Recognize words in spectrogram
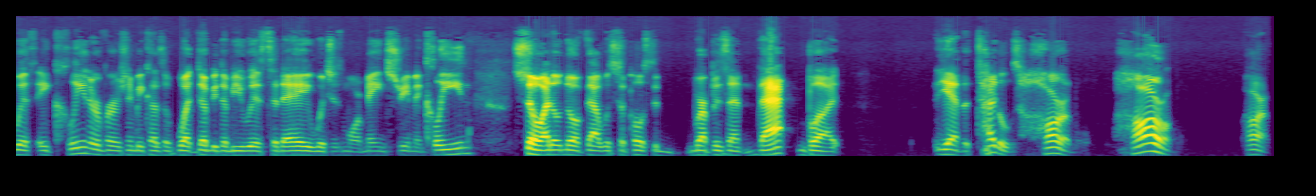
with a cleaner version because of what WWE is today, which is more mainstream and clean. So I don't know if that was supposed to represent that, but yeah, the title is horrible, horrible, horrible,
